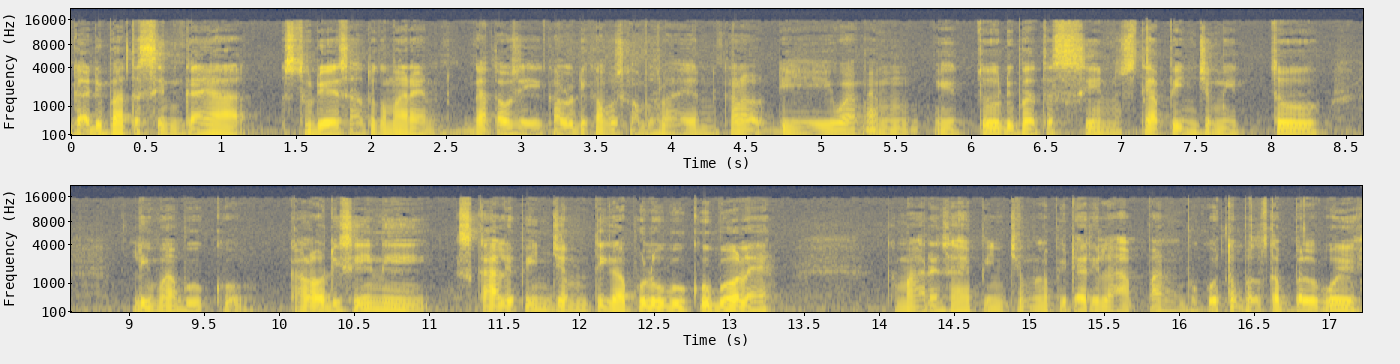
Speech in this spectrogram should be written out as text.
nggak dibatesin kayak studi S1 kemarin. Nggak tahu sih kalau di kampus-kampus lain kalau di UMM itu dibatesin setiap pinjem itu 5 buku kalau di sini sekali pinjem 30 buku boleh. Kemarin saya pinjem lebih dari 8 buku tebel-tebel. Wih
